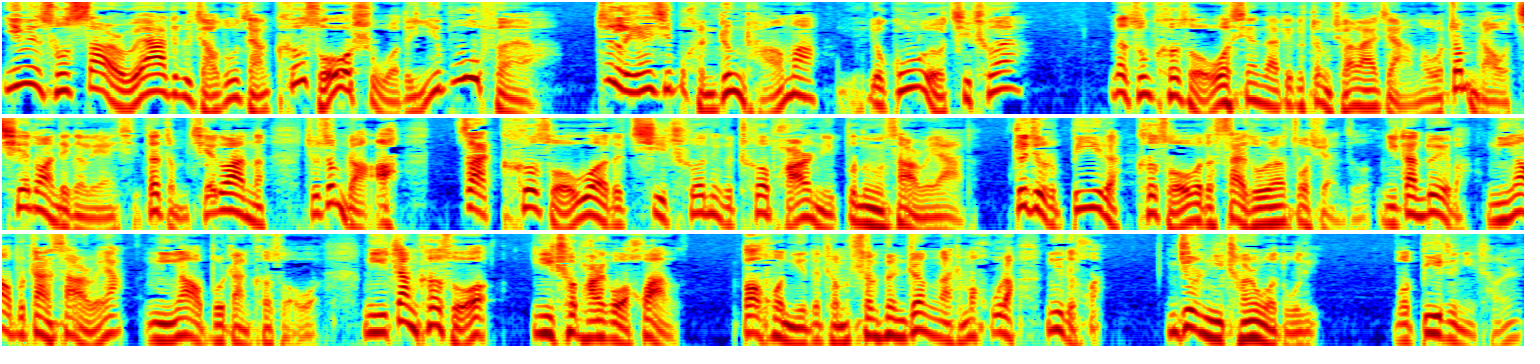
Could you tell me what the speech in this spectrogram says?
因为从塞尔维亚这个角度讲，科索沃是我的一部分啊，这联系不很正常吗？有公路，有汽车呀。那从科索沃现在这个政权来讲呢，我这么着，我切断这个联系。它怎么切断呢？就这么着啊，在科索沃的汽车那个车牌你不能用塞尔维亚的，这就是逼着科索沃的塞族人要做选择。你站队吧，你要不站塞尔维亚，你要不站科索沃，你站科索，你车牌给我换了，包括你的什么身份证啊、什么护照，你得换。你就是你承认我独立，我逼着你承认。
